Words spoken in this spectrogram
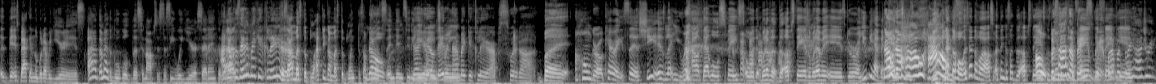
it's back in the whatever year it is. I have, I'm gonna have to Google the synopsis to see what year it's set in. Cause I know because they didn't make it clear. Because I must have, bl- I think I must have blinked to something no, else and didn't see the year on the they screen. did not make it clear. I swear to God. But homegirl Carrie says she is letting you rent out that little space or whatever the upstairs or whatever it is, girl, and you be having no attitude. the whole house. You, not the whole. It's not the whole house. I think it's like the upstairs. Oh, besides the, the basement, fam, the fam, but for three hundred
